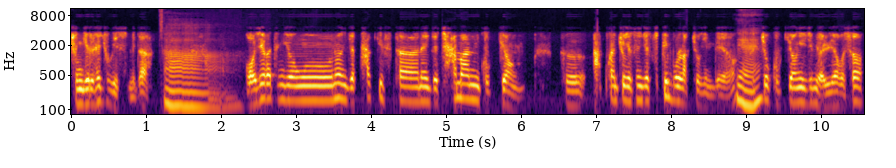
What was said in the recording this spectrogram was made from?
중계를 해주고 있습니다. 아, 어제 같은 경우는 이제 파키스탄의 이제 차만 국경 그 아프간 쪽에서 이제 스핀볼락 쪽인데요. 예. 그쪽 국경이 지금 열려서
